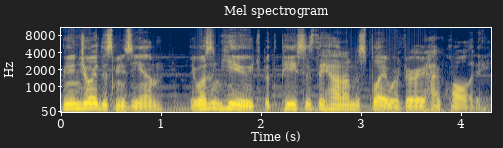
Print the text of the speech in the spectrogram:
We enjoyed this museum. It wasn't huge, but the pieces they had on display were very high quality.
